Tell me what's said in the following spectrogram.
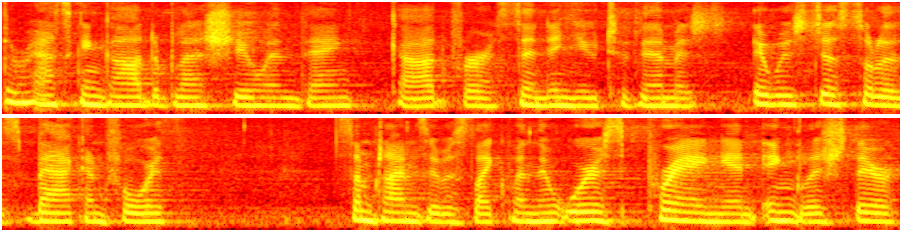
they're asking god to bless you and thank god for sending you to them. It's- it was just sort of this back and forth sometimes it was like when we're praying in english they're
